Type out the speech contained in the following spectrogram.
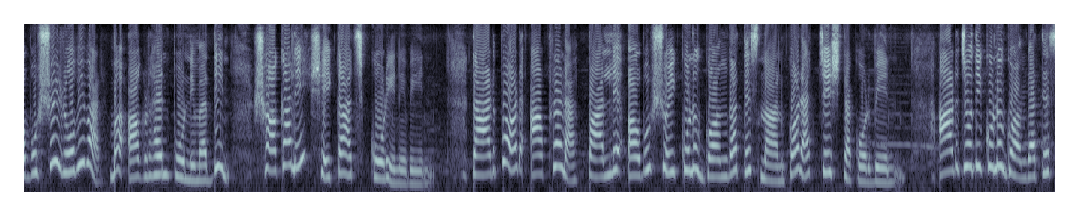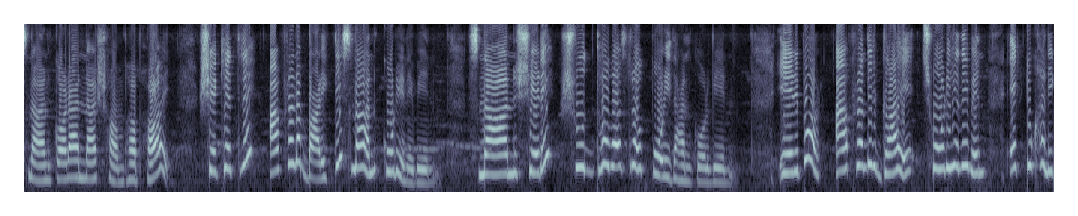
অবশ্যই রবিবার বা অগ্রহায়ণ পূর্ণিমার দিন সকালে সেই কাজ করে নেবেন। তারপর আপনারা পারলে অবশ্যই কোনো গঙ্গাতে স্নান করার চেষ্টা করবেন। আর যদি কোনো গঙ্গাতে স্নান করা না সম্ভব হয়, সেক্ষেত্রে আপনারা বাড়িতে স্নান করে নেবেন। স্নান সেরে শুদ্ধ বস্ত্র পরিধান করবেন। এরপর আপনাদের গায়ে ছড়িয়ে দেবেন একটুখানি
